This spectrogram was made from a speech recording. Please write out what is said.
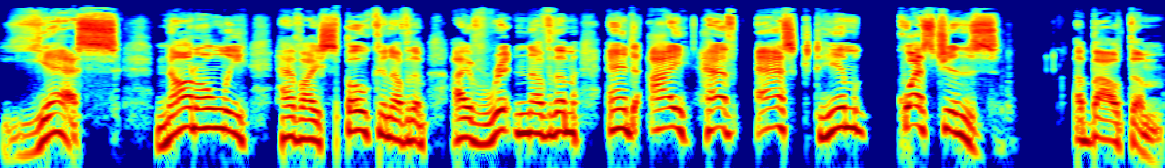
Yes. Not only have I spoken of them, I've written of them, and I have asked him questions about them.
